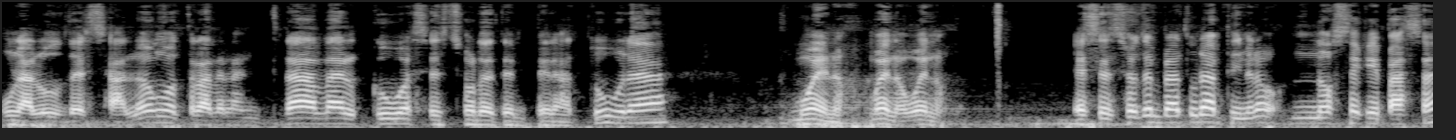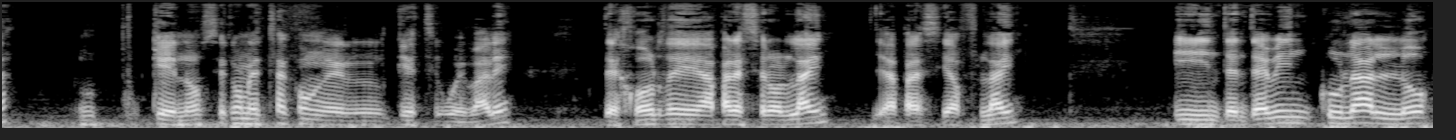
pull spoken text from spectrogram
una luz del salón, otra de la entrada, el cubo, el sensor de temperatura. Bueno, bueno, bueno el sensor de temperatura, primero, no sé qué pasa, que no se conecta con el Gateway, ¿vale? Dejó de aparecer online, ya aparecía offline. E intenté vincularlo,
